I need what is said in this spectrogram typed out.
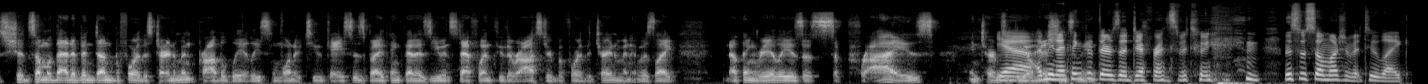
should some of that have been done before this tournament? Probably, at least in one or two cases. But I think that as you and Steph went through the roster before the tournament, it was like nothing really is a surprise in terms yeah, of the I mean, I think that there's a difference between this was so much of it too. Like,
